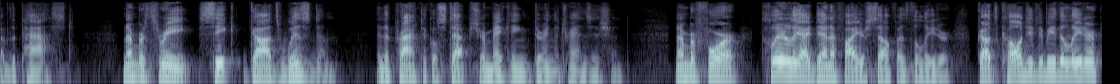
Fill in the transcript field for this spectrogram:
of the past. Number three, seek God's wisdom in the practical steps you're making during the transition. Number four, clearly identify yourself as the leader. God's called you to be the leader.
